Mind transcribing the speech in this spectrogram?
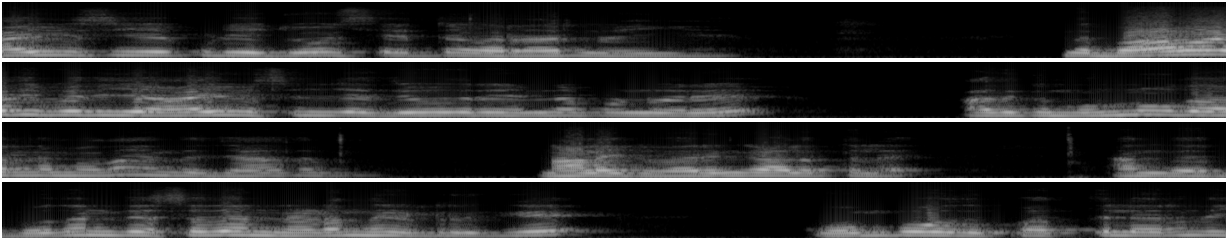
ஆய்வு செய்யக்கூடிய ஜோசியத்தை வர்றாருன்னு வைங்க. இந்த பாவாதிபதியை ஆய்வு செஞ்ச ஜோதிடர் என்ன பண்ணுவார்? அதுக்கு முன்னுதாரணமாக தான் இந்த ஜாதகம். நாளைக்கு வருங்காலத்தில் அந்த புதன் திசை தான் நடந்துகிட்டு இருக்கு. ஒம்பது பத்துலேருந்து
